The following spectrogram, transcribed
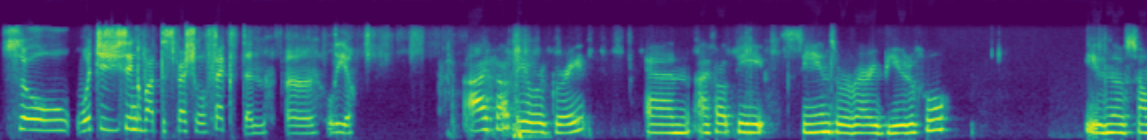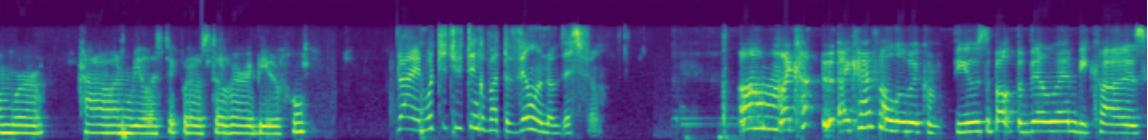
So, what did you think about the special effects then, uh, Leah? I thought they were great and I thought the scenes were very beautiful. Even though some were kind of unrealistic, but it was still very beautiful. Ryan, what did you think about the villain of this film? Um, I kind I kind of felt a little bit confused about the villain because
